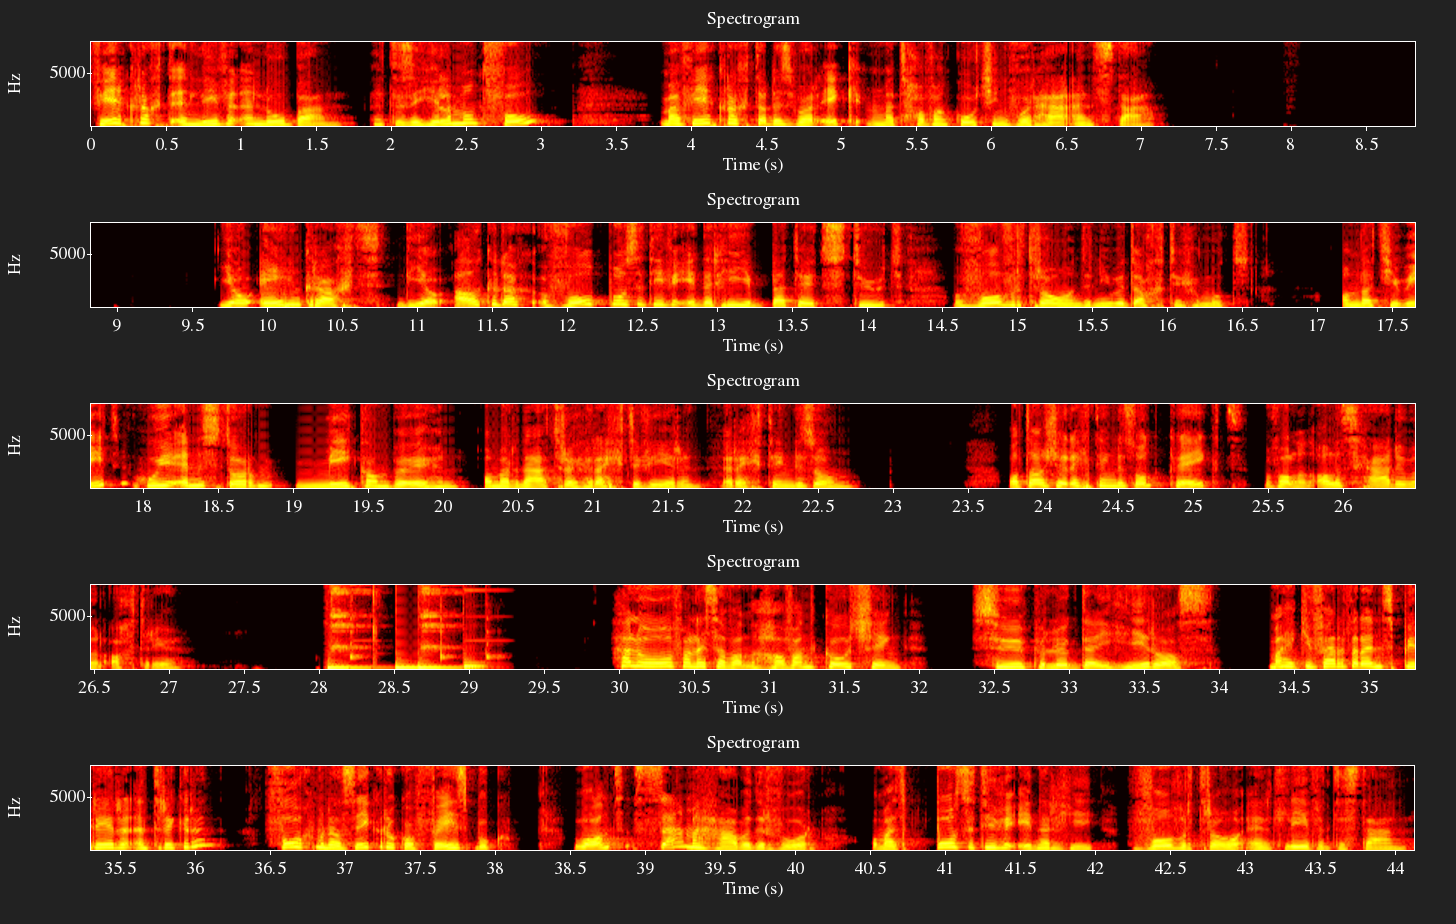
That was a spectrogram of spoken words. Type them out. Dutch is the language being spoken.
Veerkracht in leven en loopbaan. Het is een hele mond vol, maar veerkracht dat is waar ik met Havan Coaching voor ga en sta. Jouw eigen kracht, die jou elke dag vol positieve energie je bed uitstuurt, vol vertrouwen de nieuwe dag tegemoet. Omdat je weet hoe je in de storm mee kan buigen om erna terug recht te veren, richting de zon. Want als je richting de zon kijkt, vallen alle schaduwen achter je. Hallo, Vanessa van Havan Coaching. Superleuk dat je hier was. Mag ik je verder inspireren en triggeren? Volg me dan zeker ook op Facebook, want samen gaan we ervoor om met positieve energie vol vertrouwen in het leven te staan.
